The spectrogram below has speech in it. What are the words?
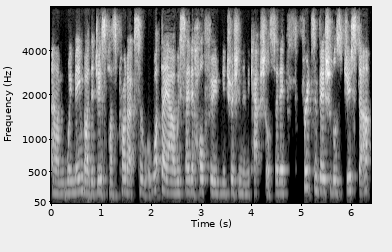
um, we mean by the Juice Plus products, so what they are, we say they're whole food nutrition in the capsule. So they're fruits and vegetables juiced up.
